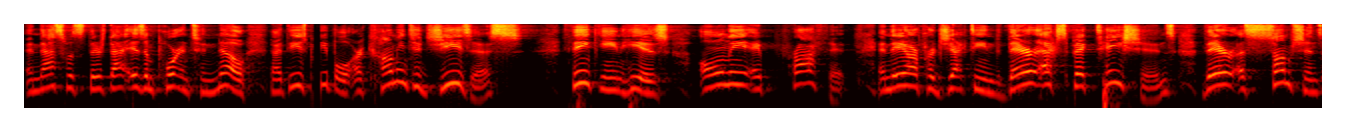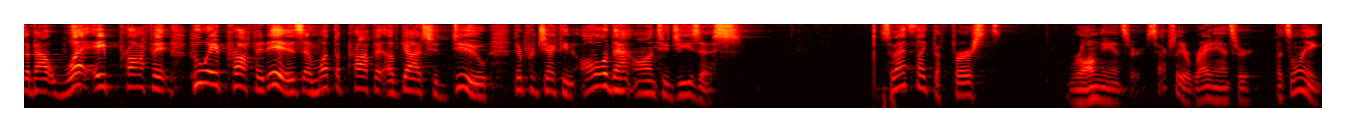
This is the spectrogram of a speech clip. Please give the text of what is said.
And that's what's that is important to know that these people are coming to Jesus thinking he is only a prophet. And they are projecting their expectations, their assumptions about what a prophet, who a prophet is, and what the prophet of God should do. They're projecting all of that onto Jesus. So that's like the first wrong answer. It's actually a right answer, but it's only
